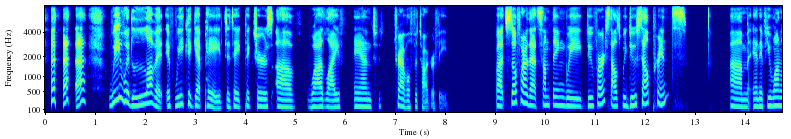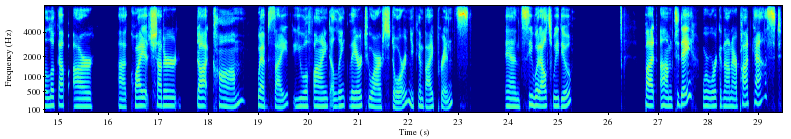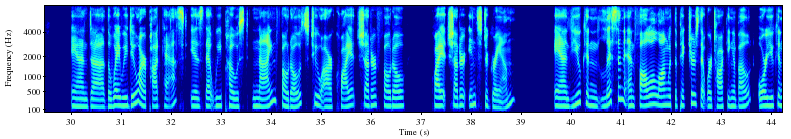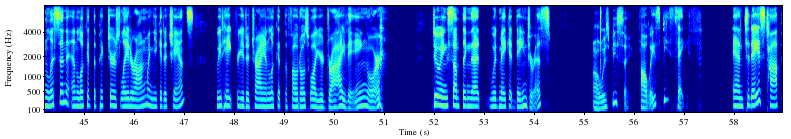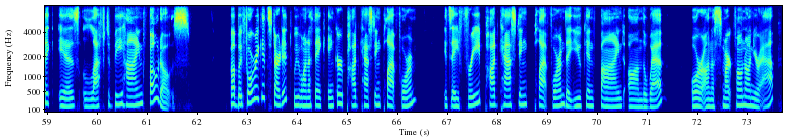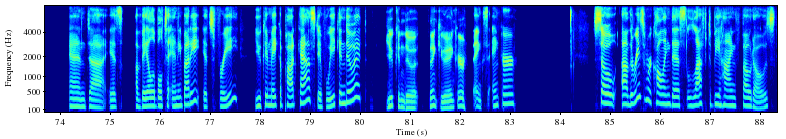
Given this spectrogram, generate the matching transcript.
we would love it if we could get paid to take pictures of wildlife and travel photography. But so far, that's something we do for ourselves. We do sell prints. Um, and if you want to look up our uh, quietshutter.com website, you will find a link there to our store and you can buy prints and see what else we do. But um, today we're working on our podcast. And uh, the way we do our podcast is that we post nine photos to our Quiet Shutter photo, Quiet Shutter Instagram. And you can listen and follow along with the pictures that we're talking about, or you can listen and look at the pictures later on when you get a chance. We'd hate for you to try and look at the photos while you're driving or doing something that would make it dangerous Always be safe. always be safe. And today's topic is left behind photos. But before we get started, we want to thank Anchor Podcasting Platform. It's a free podcasting platform that you can find on the web or on a smartphone on your app. And uh, it's available to anybody. It's free. You can make a podcast. If we can do it, You can do it. Thank you, Anchor. Thanks, Anchor. So uh, the reason we're calling this "left behind photos"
